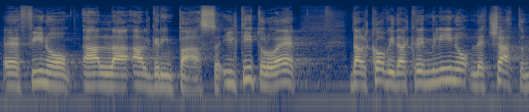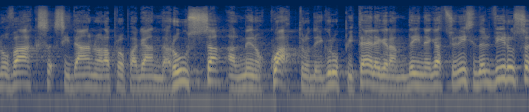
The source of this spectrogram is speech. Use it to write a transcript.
eh, fino alla, al Green Pass. Il titolo è dal Covid al Cremlino le chat Novax si danno alla propaganda russa, almeno quattro dei gruppi Telegram dei negazionisti del virus,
